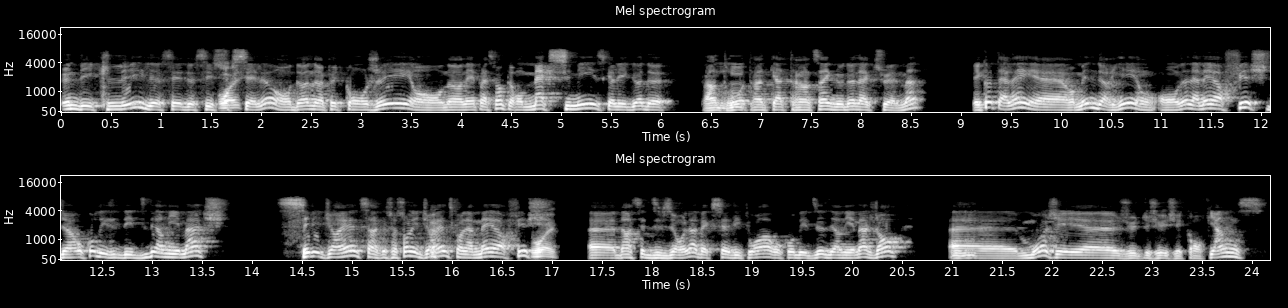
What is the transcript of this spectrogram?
une des clés de ces succès-là. On donne un peu de congé, on a l'impression qu'on maximise ce que les gars de 33, 34, 35 nous donnent actuellement. Écoute, Alain, euh, mine de rien, on, a la meilleure fiche au cours des, dix derniers matchs. C'est les Giants, ce sont les Giants qui ont la meilleure fiche euh, dans cette division-là avec sept victoires au cours des dix derniers matchs. Donc, euh, mm-hmm. moi, j'ai confiance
